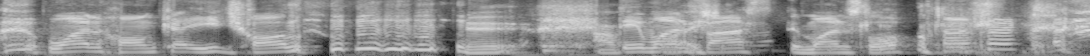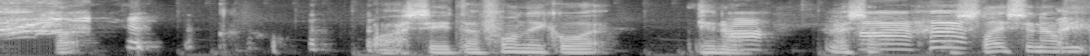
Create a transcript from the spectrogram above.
one, one honk at each horn. I've- Day one what I s- fast and one slow. Well, I said I've only got you know ah, it's, a, uh-huh. it's less than a week.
